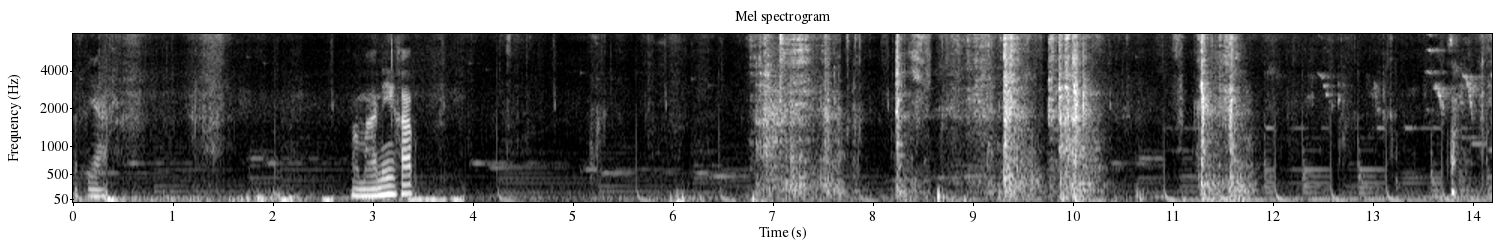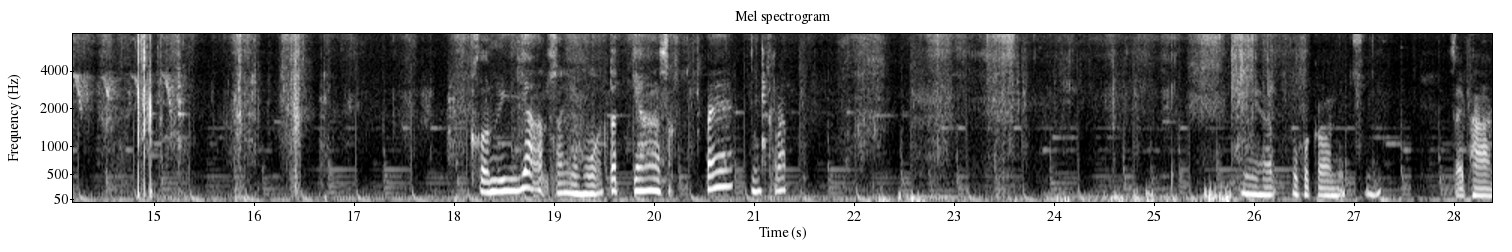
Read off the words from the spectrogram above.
ตัดหญ้าประมาณนี้ครับ ออนุญาตใส่หัวตัดหญ้าสักแป๊บนึงครับ นี่ครับ อุปกรณ์สายพาน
